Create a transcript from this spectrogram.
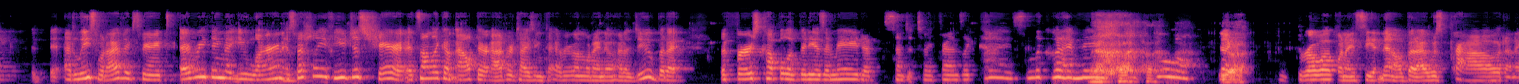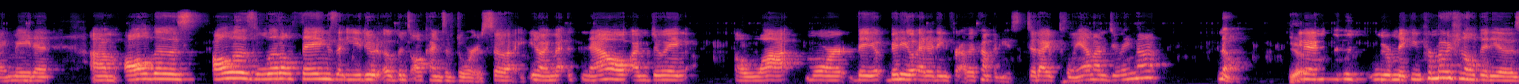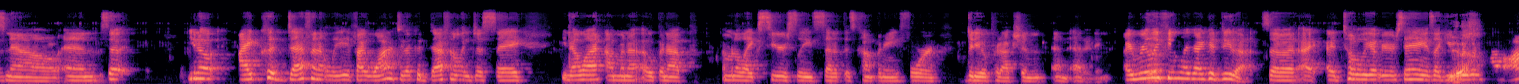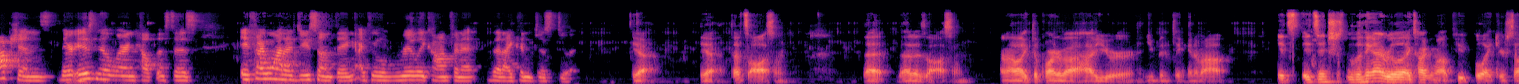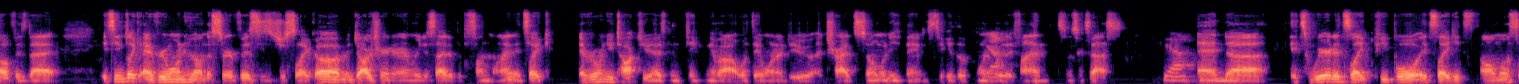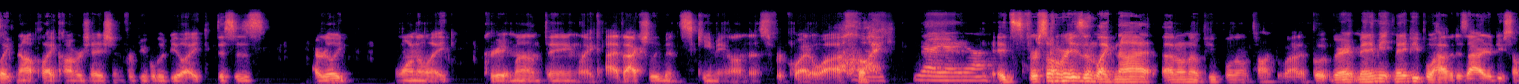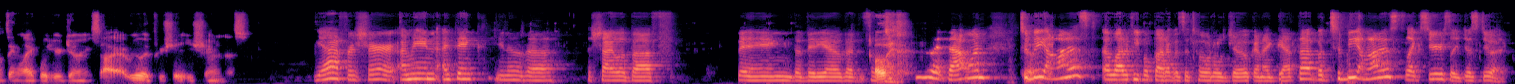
at least what I've experienced, everything that you learn, especially if you just share it, it's not like I'm out there advertising to everyone what I know how to do, but I, the first couple of videos I made, I sent it to my friends, like, guys, look what I made. Cool. yeah I throw up when I see it now, but I was proud and I made it. Um, all those, all those little things that you do, it opens all kinds of doors. So, you know, I'm now I'm doing a lot more video, video editing for other companies. Did I plan on doing that? No. Yeah. You know, we, we were making promotional videos now. And so, you know, I could definitely, if I wanted to, I could definitely just say, you know what, I'm going to open up, I'm going to like seriously set up this company for video production and editing. I really Yeah. feel like I could do that. So I, I totally get what you're saying. Is like you Yeah. really have options. There is no learned helplessness. If I want to do something, I feel really confident that I can just do it. Yeah, yeah, that's awesome. That that is awesome, and I like the part about how you were you've been thinking about. It's it's interesting. The thing I really like talking about people like yourself is that it seems like everyone who on the surface is just like, oh, I'm a dog trainer and we decided to put this online. It's like everyone you talk to has been thinking about what they want to do and tried so many things to get to the point Yeah. where they find some success. Yeah. And uh, it's weird. It's like people. It's like it's almost like not polite conversation for people to be like, this is. I really want to like create my own thing. Like I've actually been scheming on this for quite a while. like Yeah. Yeah. Yeah. it's for some reason like not. I don't know. People don't talk about it, but very many many people have a desire to do something like what you're doing. So I I really appreciate you sharing this. Yeah, for sure. I mean, I think you know the the Shia LaBeouf thing, the video that Oh. that one. To Yeah. be honest, a lot of people thought it was a total joke, and I get that. But to be honest, like seriously, just do it.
